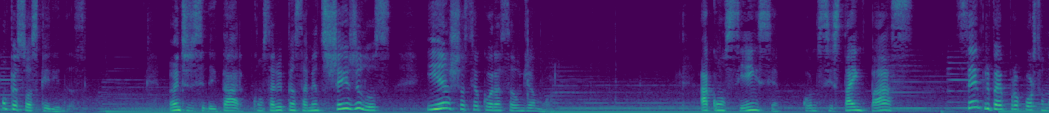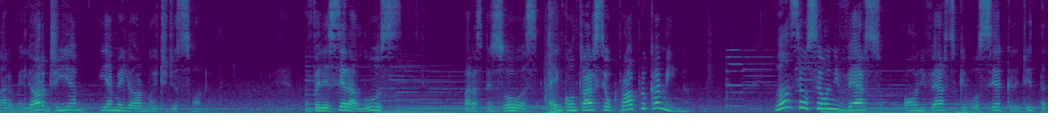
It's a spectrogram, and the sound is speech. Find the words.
com pessoas queridas. Antes de se deitar, conserve pensamentos cheios de luz e encha seu coração de amor. A consciência, quando se está em paz, sempre vai proporcionar o melhor dia e a melhor noite de sono. Oferecer a luz para as pessoas é encontrar seu próprio caminho. Lance ao seu universo, ao universo que você acredita,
